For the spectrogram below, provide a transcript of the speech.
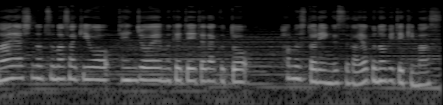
前足のつま先を天井へ向けていただくとハムストリングスがよく伸びてきます。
